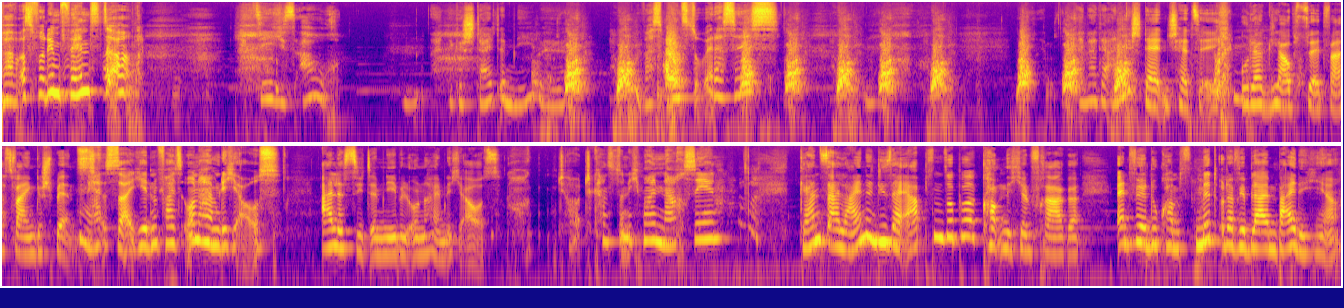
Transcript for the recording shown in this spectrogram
war was vor dem Fenster. Jetzt sehe ich es auch. Eine Gestalt im Nebel. Was meinst du, wer das ist? Einer der Angestellten, schätze ich. Oder glaubst du etwa, es war ein Gespenst? Ja, es sah jedenfalls unheimlich aus. Alles sieht im Nebel unheimlich aus. George, kannst du nicht mal nachsehen? Ganz allein in dieser Erbsensuppe kommt nicht in Frage. Entweder du kommst mit oder wir bleiben beide hier.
